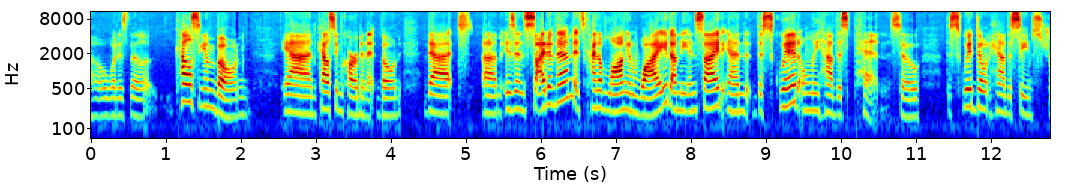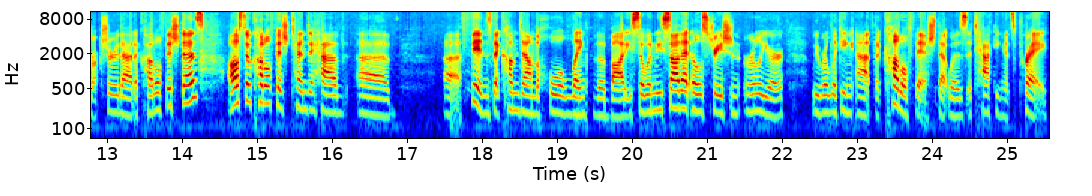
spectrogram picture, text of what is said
oh, what is the calcium bone and calcium carbonate bone that um, is inside of them. It's kind of long and wide on the inside, and the squid only have this pen. So the squid don't have the same structure that a cuttlefish does. Also, cuttlefish tend to have uh, uh, fins that come down the whole length of the body. So when we saw that illustration earlier, we were looking at the cuttlefish that was attacking its prey.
